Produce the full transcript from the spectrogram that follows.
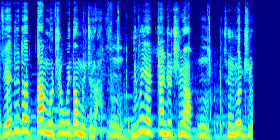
绝对的大拇指，味道美滋了。嗯，你们也蘸着吃啊。嗯，趁热吃。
